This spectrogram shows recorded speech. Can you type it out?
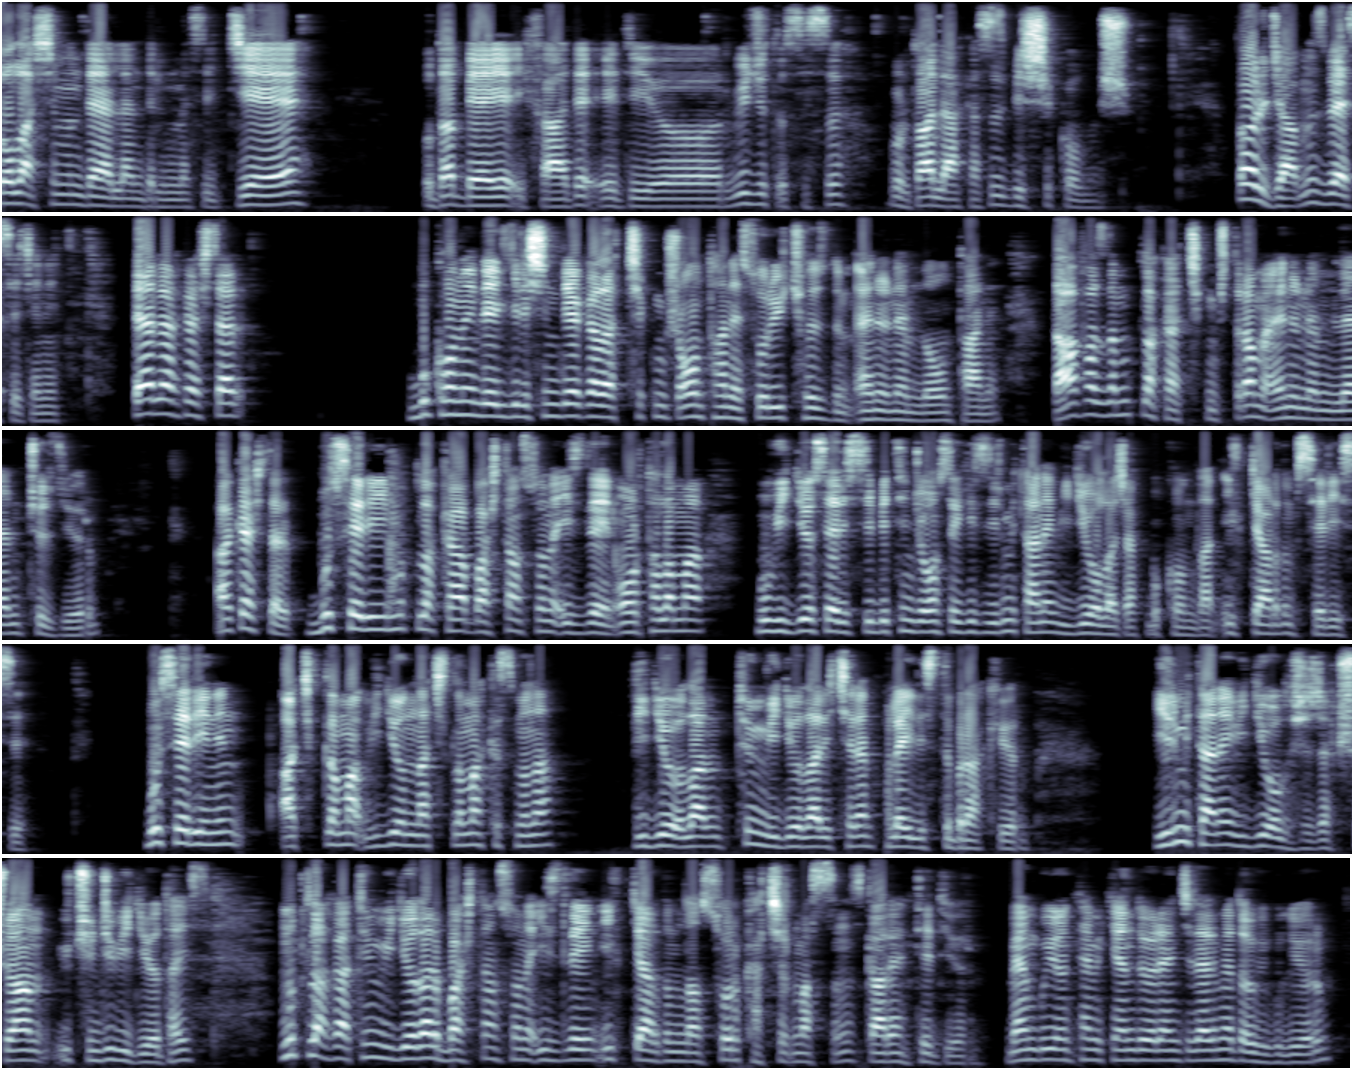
dolaşımın değerlendirilmesi C, bu da B'ye ifade ediyor. Vücut ısısı burada alakasız bir şık olmuş. Doğru cevabımız B seçeneği. Değerli arkadaşlar bu konuyla ilgili şimdiye kadar çıkmış 10 tane soruyu çözdüm. En önemli 10 tane. Daha fazla mutlaka çıkmıştır ama en önemlilerini çözüyorum. Arkadaşlar bu seriyi mutlaka baştan sona izleyin. Ortalama bu video serisi bitince 18-20 tane video olacak bu konudan. İlk yardım serisi. Bu serinin açıklama videonun açıklama kısmına videoların tüm videolar içeren playlisti bırakıyorum. 20 tane video oluşacak. Şu an 3. videodayız. Mutlaka tüm videoları baştan sona izleyin. İlk yardımdan soru kaçırmazsınız. Garanti ediyorum. Ben bu yöntemi kendi öğrencilerime de uyguluyorum.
